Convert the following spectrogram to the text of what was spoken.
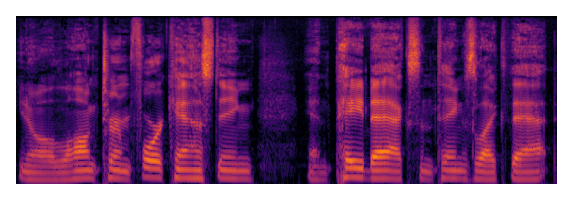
you know long term forecasting and paybacks and things like that.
